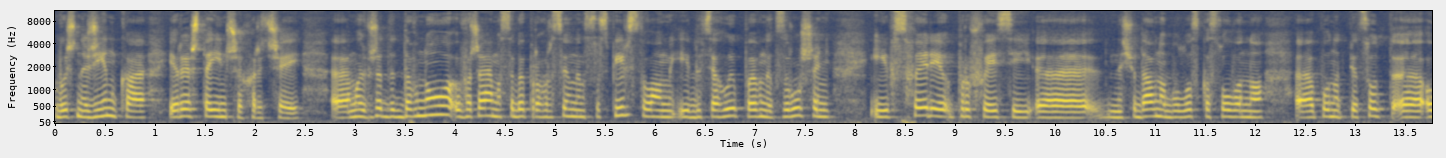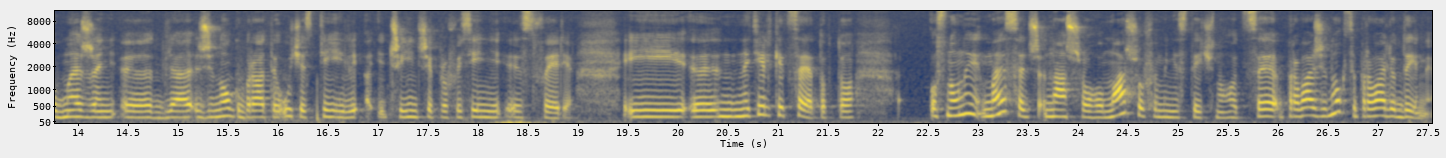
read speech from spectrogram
вишна жінка і решта інших речей. Е, ми вже давно вважаємо себе прогресивним суспільством і досягли певних зрушень і в сфері професій. Е, нещодавно було скасовано е, понад 500 обмежень для жінок брати участь в тій чи іншій професійній сфері. І не тільки це, тобто. основний меседж нашого маршу феміністичного це права жінок, це права людини.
